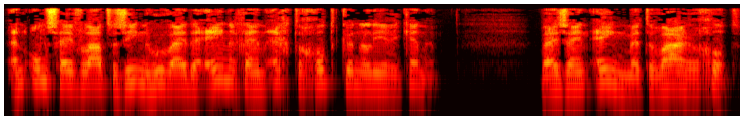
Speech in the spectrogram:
en ons heeft laten zien hoe wij de enige en echte God kunnen leren kennen. Wij zijn één met de ware God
